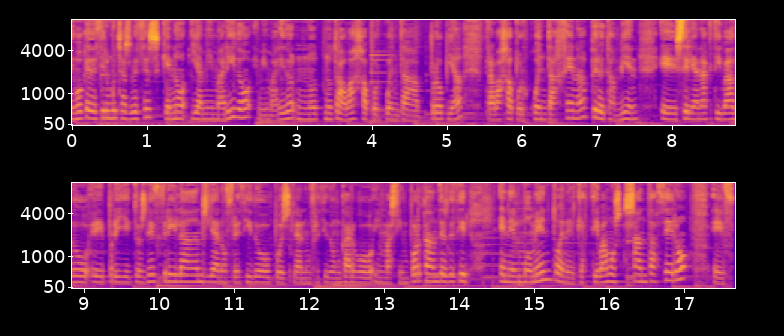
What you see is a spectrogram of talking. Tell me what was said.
tengo que decir muchas veces que no. Y a mi marido, mi marido no, trabaja por cuenta propia, trabaja por cuenta ajena, pero también eh, se le han activado eh, proyectos de freelance, le han ofrecido, pues le han ofrecido un cargo más importante. Es decir, en el momento en el que activamos Santa Cero, fue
